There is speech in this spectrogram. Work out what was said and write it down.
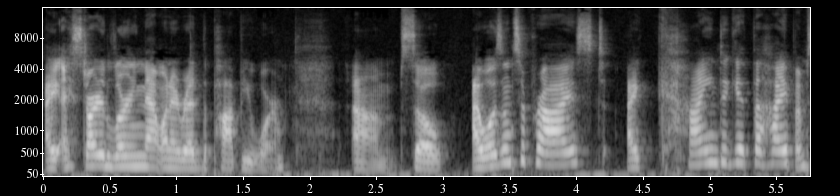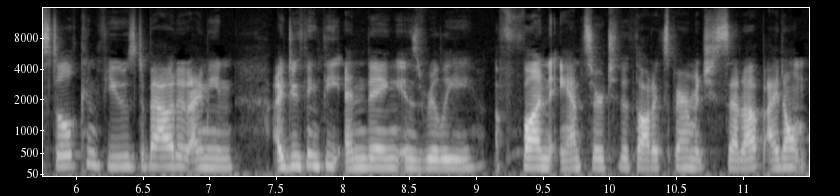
I, I, started learning that when I read The Poppy War. Um, so I wasn't surprised. I kind of get the hype. I'm still confused about it. I mean, I do think the ending is really a fun answer to the thought experiment she set up. I don't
